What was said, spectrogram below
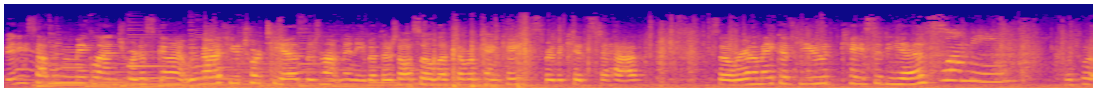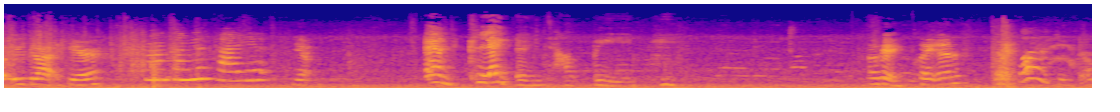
Benny's helping me make lunch. We're just gonna, we've got a few tortillas. There's not many, but there's also leftover pancakes for the kids to have. So we're gonna make a few quesadillas Mommy. with what we've got here. Mom, can you tie it? Yep. And Clayton's helping. Okay, Clayton, What is it dog?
